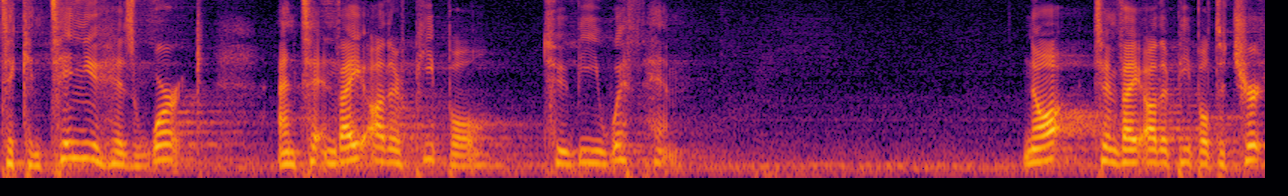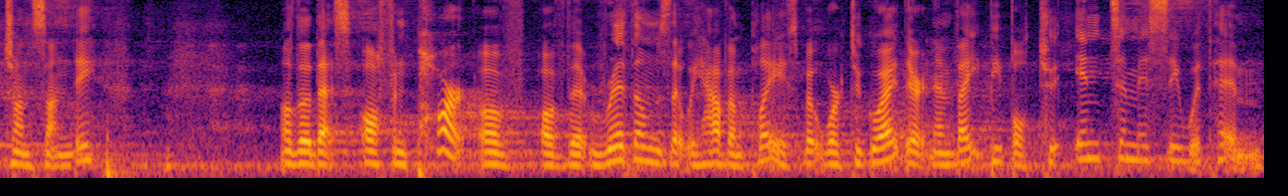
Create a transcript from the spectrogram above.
to continue His work, and to invite other people to be with Him. Not to invite other people to church on Sunday, although that's often part of, of the rhythms that we have in place, but we're to go out there and invite people to intimacy with Him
